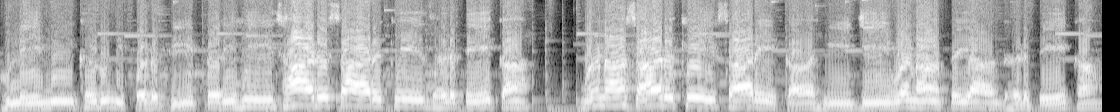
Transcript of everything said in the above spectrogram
फुले मी खडून पडती तरीही झाड सारखे झडते का? मनासारखे सारे काही जीवनात या घडते का?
